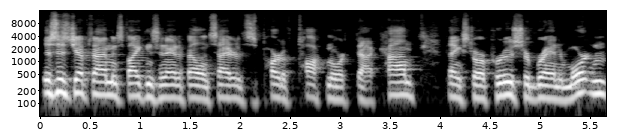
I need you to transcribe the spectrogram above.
This is Jeff Diamond's Vikings and NFL Insider. This is part of TalkNorth.com. Thanks to our producer, Brandon Morton.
